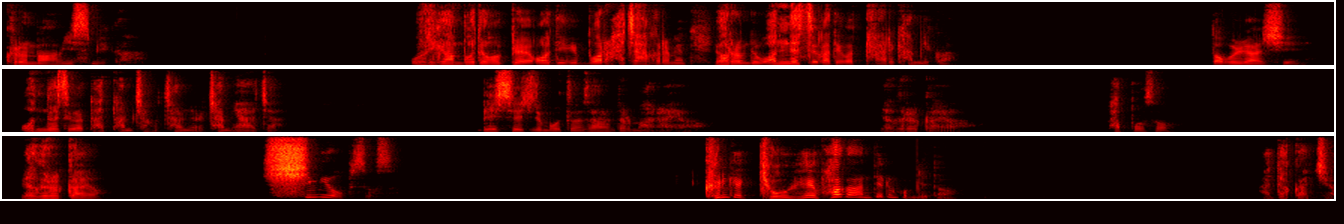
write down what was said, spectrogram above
그런 마음이 있습니까? 우리가 뭐 어디 뭘 하자 그러면 여러분들 원네스가 되고 다 이렇게 합니까? WRC 원네스가 다 참여, 참여, 참여하자. 메시지도 못 듣는 사람들 많아요. 왜 그럴까요? 바빠서. 왜 그럴까요? 힘이 없어서. 그러니까 교회화가 안 되는 겁니다. 안타깝죠.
